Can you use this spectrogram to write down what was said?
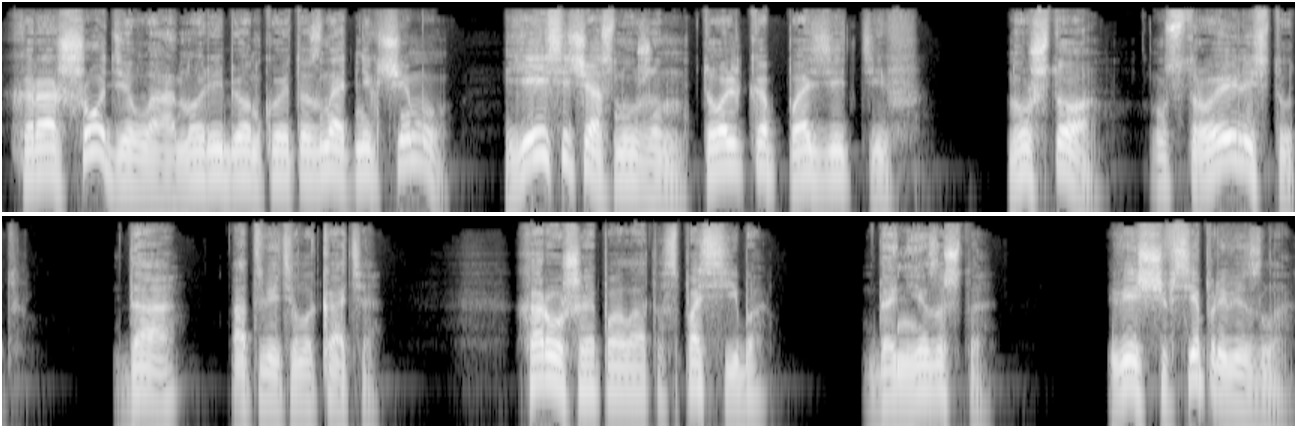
хорошо дела, но ребенку это знать ни к чему. Ей сейчас нужен только позитив». «Ну что, устроились тут?» «Да», — ответила Катя. «Хорошая палата, спасибо». «Да не за что. Вещи все привезла?»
